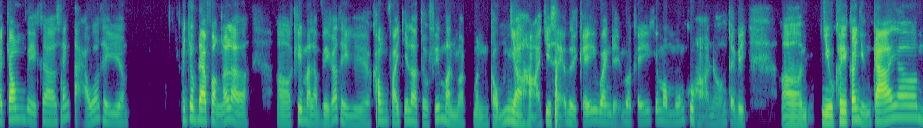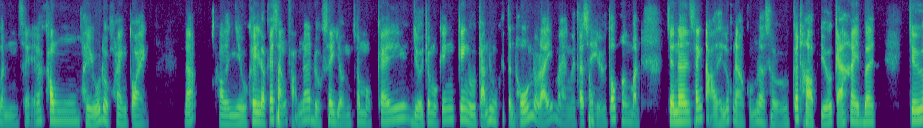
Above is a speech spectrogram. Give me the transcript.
uh, trong việc uh, sáng tạo á, thì nói chung đa phần đó là uh, khi mà làm việc đó thì không phải chỉ là từ phía mình mà mình cũng nhờ họ chia sẻ về cái quan điểm và cái cái mong muốn của họ nữa. Tại vì uh, nhiều khi có những cái uh, mình sẽ không hiểu được hoàn toàn. Đó hoặc là nhiều khi là cái sản phẩm đó được xây dựng cho một cái dựa cho một cái cái ngữ cảnh một cái tình huống nào đấy mà người ta sẽ hiểu tốt hơn mình. Cho nên sáng tạo thì lúc nào cũng là sự kết hợp giữa cả hai bên chứ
